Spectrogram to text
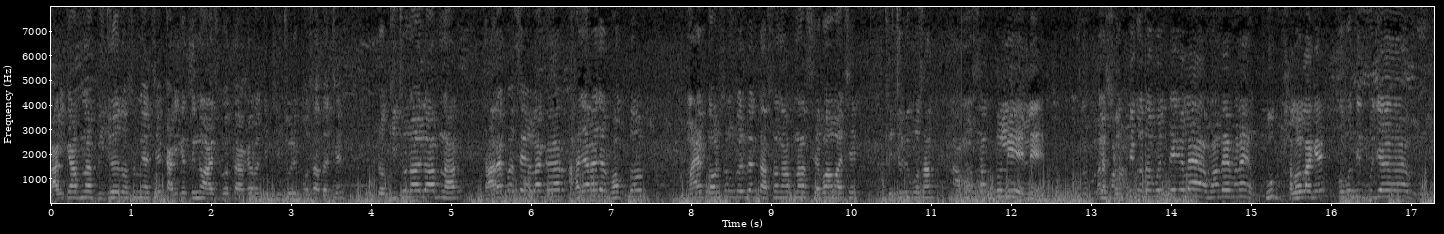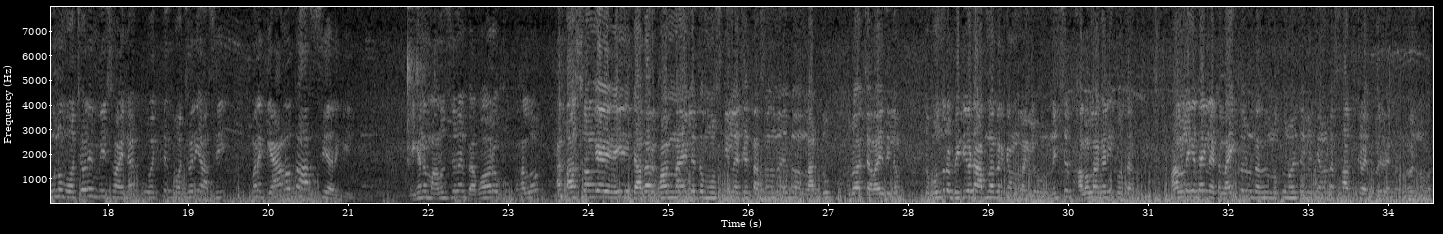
কালকে আপনার বিজয় দশমী আছে, কালকের দিনও আসব, তার হচ্ছে খিচুড়ি প্রসাদ আছে। তো কিছু না হলেও আপনার ধারে পাশে এলাকার হাজার হাজার ভক্ত মায়ের দর্শন করবে, তার সঙ্গে আপনার সেবাও আছে, খিচুড়ি প্রসাদ আমার সাততলি এলে। মানে সত্যি কথা বলতে গেলে আমাদের মানে খুব ভালো লাগে। ভগবতী পূজা কোনো বছরই মিস হয় না, প্রত্যেক বছরই আসি। মানে জ্ঞানও তো আসছি আর কি। এখানে মানুষজনের ব্যবহারও খুব ভালো। আর তার সঙ্গে এই দাদার ঘর না এলে তো মুশকিল আছে, তার সঙ্গে লাড্ডু পুরা চালাই দিলাম। তো বন্ধুরা, ভিডিওটা আপনাদের কেমন লাগল? নিশ্চয়ই ভালো লাগারই কথা। ভালো লেগে থাকলে একটা লাইক করুন তার নতুন হয়ে থাকলে চ্যানেলটা সাবস্ক্রাইব করে রাখবেন। ধন্যবাদ।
